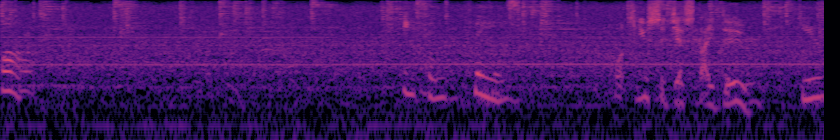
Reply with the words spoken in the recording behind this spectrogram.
What? Ethan, please. What do you suggest I do? You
